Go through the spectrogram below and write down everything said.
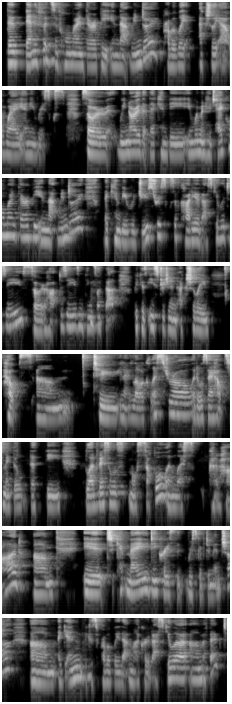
the benefits mm-hmm. of hormone therapy in that window probably actually outweigh any risks. So we know that there can be, in women who take hormone therapy in that window, there can be reduced risks of cardiovascular disease, so heart disease and things mm-hmm. like that, because estrogen actually helps um, to you know lower cholesterol. It also helps to make the, the, the blood vessels more supple and less kind of hard. Um, it can, may decrease the risk of dementia, um, again, mm-hmm. because probably that microvascular um, effect.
